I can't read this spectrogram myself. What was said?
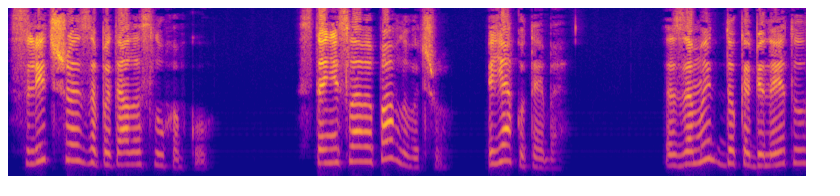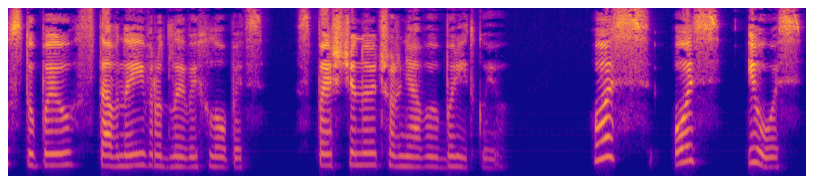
Слідша запитала слухавку. Станіславе Павловичу, як у тебе? Замить до кабінету ступив ставний вродливий хлопець з пещеною чорнявою борідкою. Ось, ось і ось,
